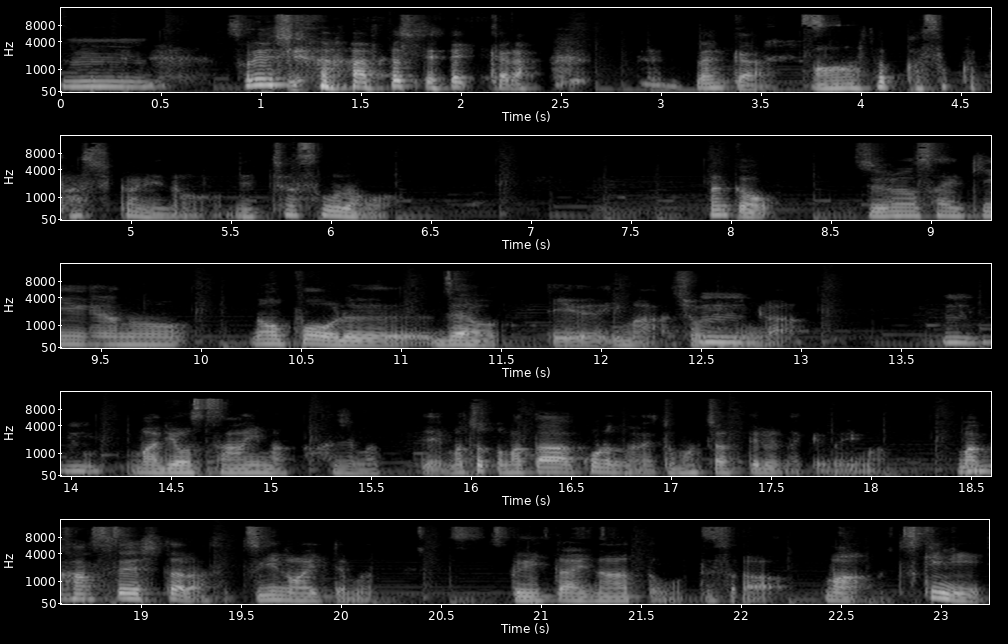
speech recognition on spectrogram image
うん。それしか話してないから、なんか、ああ、そっかそっか、確かにな。めっちゃそうだわ。なんか、自分最近、あの、ノーポールゼロっていう今、商品が、うんうん。まあ、量産今始まって、まあ、ちょっとまたコロナで止まっちゃってるんだけど、今。まあ、うん完成したら次のアイテム作りたいなと思ってさ、まあ、月に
